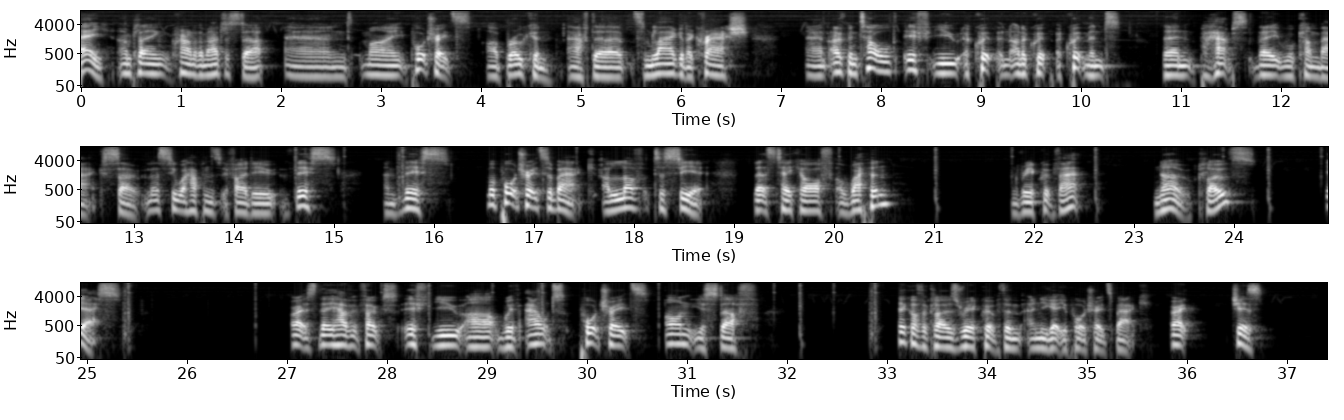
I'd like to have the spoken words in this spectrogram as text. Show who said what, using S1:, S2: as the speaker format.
S1: Hey, I'm playing Crown of the Magister, and my portraits are broken after some lag and a crash. And I've been told if you equip and unequip equipment, then perhaps they will come back. So let's see what happens if I do this and this. My portraits are back. I love to see it. Let's take off a weapon and re-equip that. No. Clothes? Yes. All right, so there you have it, folks. If you are without portraits on your stuff, take off the clothes, re-equip them, and you get your portraits back. All right, cheers.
